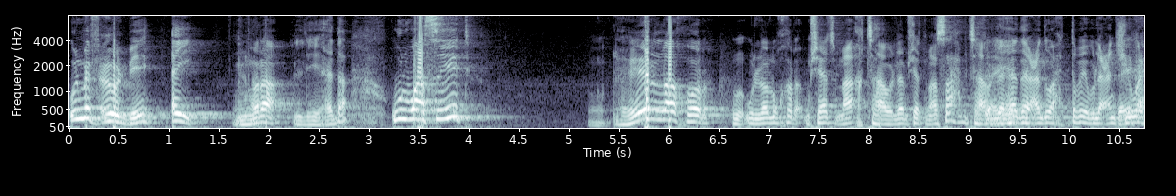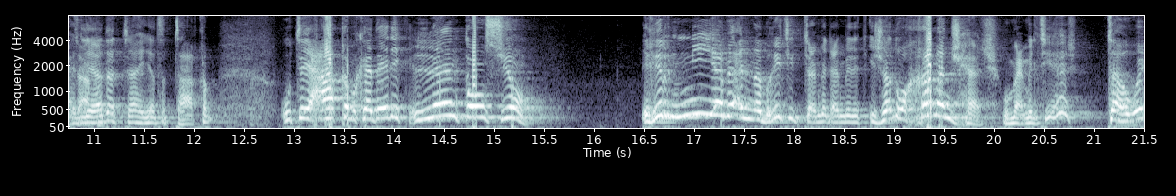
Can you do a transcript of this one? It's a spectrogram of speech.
والمفعول به أي المرأة اللي هذا. والوسيط غير الآخر ولا الآخر مشات مع اختها ولا مشات مع صاحبتها ولا هذا عنده واحد الطبيب ولا عند شي واحد اللي. هذا حتى هي تتعاقب وتيعاقب كذلك لانتونسيون غير النية بأن بغيتي تعمل عملية اجهاض واخا ما نجحاتش وما عملتيهاش حتى هو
